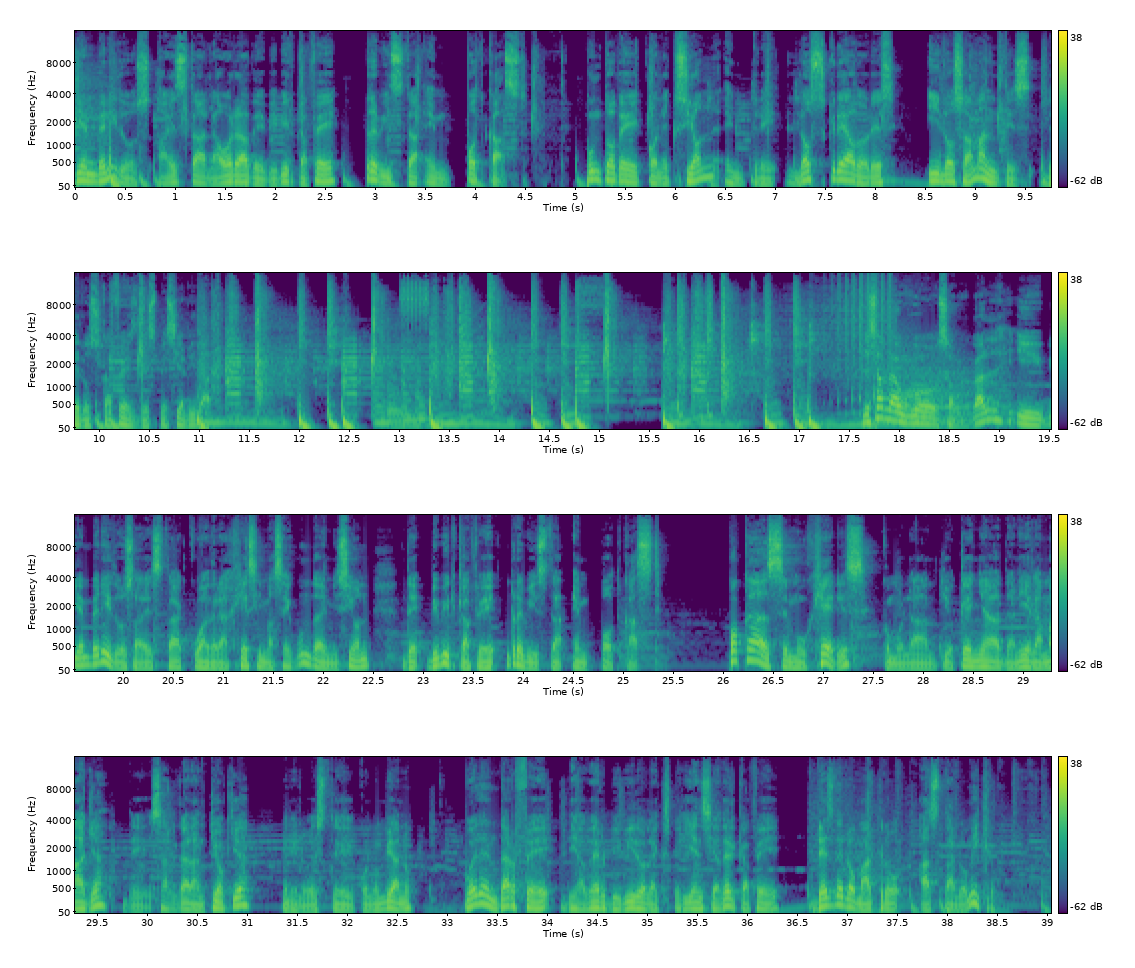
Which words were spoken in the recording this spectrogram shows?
Bienvenidos a esta La Hora de Vivir Café, revista en podcast, punto de conexión entre los creadores y los amantes de los cafés de especialidad. Les habla Hugo Saugal y bienvenidos a esta cuadragésima segunda emisión de Vivir Café, revista en podcast. Pocas mujeres, como la antioqueña Daniela Maya, de Salgar, Antioquia, en el oeste colombiano, pueden dar fe de haber vivido la experiencia del café desde lo macro hasta lo micro.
